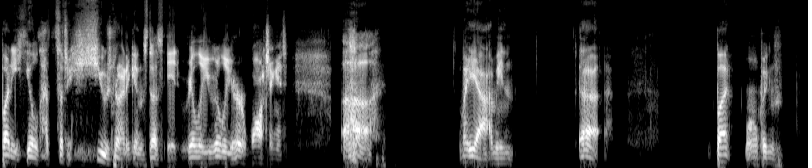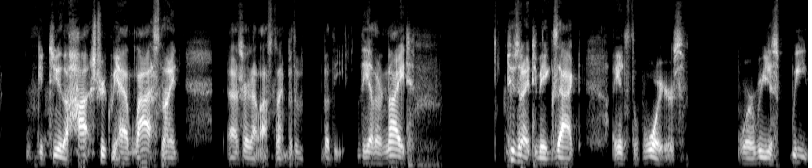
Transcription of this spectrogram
Buddy Hield had such a huge night against us. It really, really hurt watching it. Uh, but yeah, I mean, uh, but we're hoping continue the hot streak we had last night. Uh, sorry, not last night, but the, but the the other night, Tuesday night to be exact, against the Warriors where we just we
